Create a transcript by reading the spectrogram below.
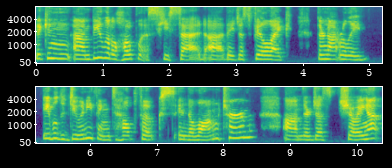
it can um, be a little hopeless, he said. Uh, they just feel like they're not really able to do anything to help folks in the long term. Um, they're just showing up,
